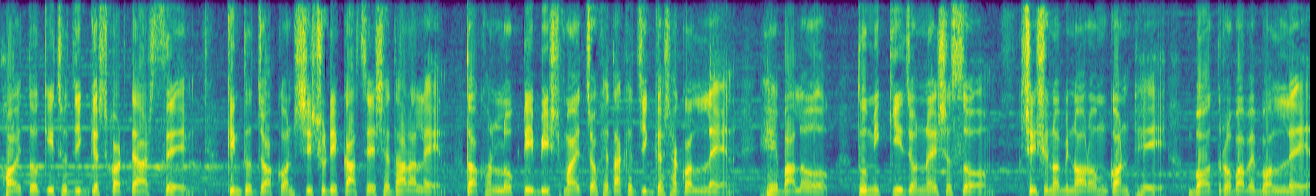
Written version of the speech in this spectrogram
হয়তো কিছু জিজ্ঞেস করতে আসছে। কিন্তু যখন শিশুটি কাছে এসে দাঁড়ালেন, তখন লোকটি বিস্ময় চোখে তাকে জিজ্ঞাসা করলেন, হে বালক, তুমি কি জন্য এসেছ? শিশু নবী নরম কণ্ঠে ভদ্রভাবে বললেন,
